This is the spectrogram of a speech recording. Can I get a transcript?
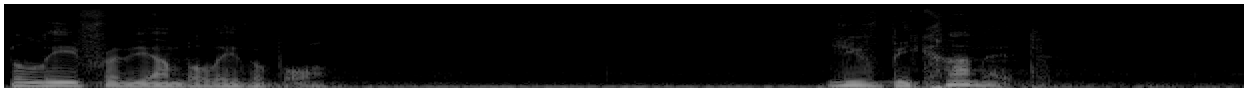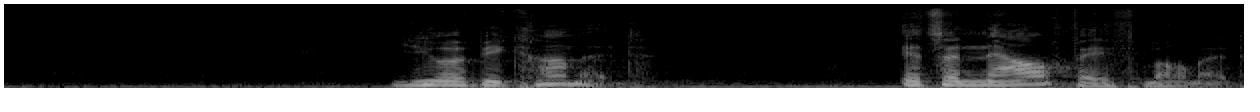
Believe for the unbelievable. You've become it you have become it. It's a now faith moment.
